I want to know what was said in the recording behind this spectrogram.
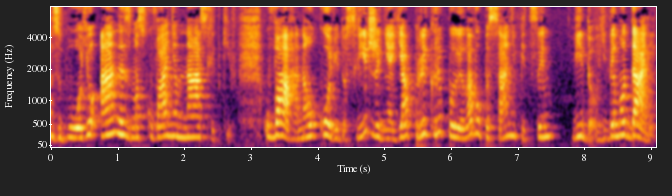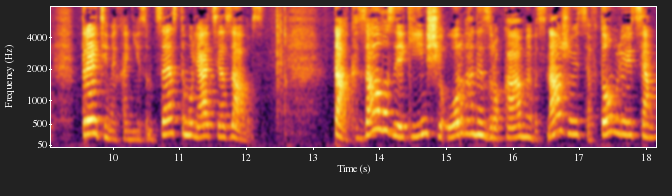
збою, а не з маскуванням наслідків. Увага! Наукові дослідження я прикріпила в описанні під цим відео. Йдемо далі. Третій механізм це стимуляція залоз. Так, залози, як і інші органи з роками виснажуються, втомлюються,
